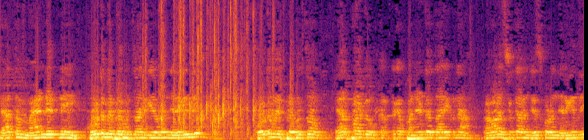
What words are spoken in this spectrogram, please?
శాతం మ్యాండేట్ని కూటమి ప్రభుత్వానికి ఇవ్వడం జరిగింది. కూటమి ప్రభుత్వం ఏర్పాటు కరెక్ట్గా పన్నెండో తారీఖున ప్రమాణ స్వీకారం చేసుకోవడం జరిగింది.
